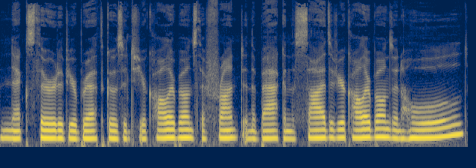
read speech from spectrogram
Next third of your breath goes into your collarbones, the front and the back and the sides of your collarbones, and hold.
